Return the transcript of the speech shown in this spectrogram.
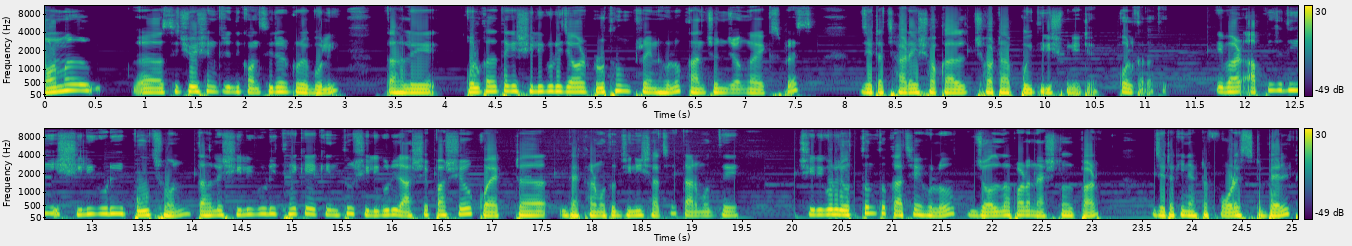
নর্মাল সিচুয়েশনকে যদি কনসিডার করে বলি, তাহলে কলকাতা থেকে শিলিগুড়ি যাওয়ার প্রথম ট্রেন হলো কাঞ্চনজঙ্ঘা এক্সপ্রেস, যেটা ছাড়ে সকাল ছটা পঁয়ত্রিশ মিনিটে কলকাতা থেকে এবার আপনি যদি শিলিগুড়ি পৌঁছন, তাহলে শিলিগুড়ি থেকে কিন্তু শিলিগুড়ির আশেপাশেও কয়েকটা দেখার মতো জিনিস আছে। তার মধ্যে শিলিগুড়ির অত্যন্ত কাছে হলো জলদাপাড়া ন্যাশনাল পার্ক, যেটা কিনা একটা ফরেস্ট বেল্ট।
